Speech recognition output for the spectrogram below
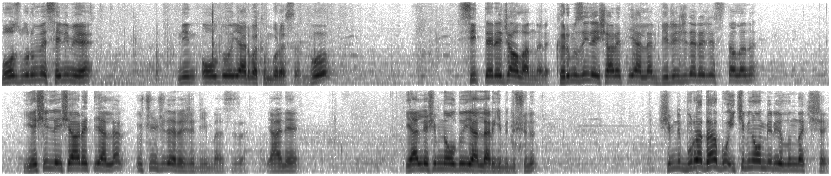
Bozburun ve Selimiye'nin olduğu yer bakın burası. Bu sit derece alanları. Kırmızıyla işaretli yerler birinci derece sit alanı. Yeşille işaretli yerler üçüncü derece diyeyim ben size. Yani yerleşimin olduğu yerler gibi düşünün. Şimdi burada bu 2011 yılındaki şey.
